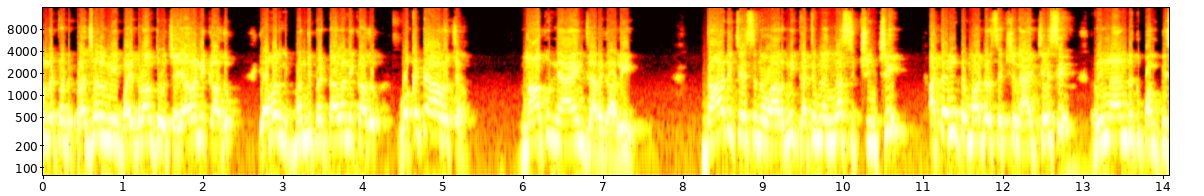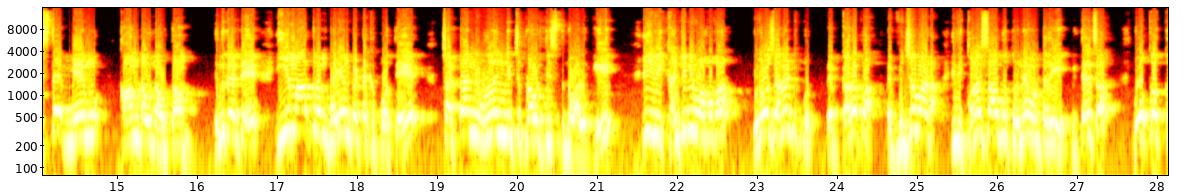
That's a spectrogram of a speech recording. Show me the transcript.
ఉన్నటువంటి ప్రజల్ని భయభ్రాంతులు చేయాలని కాదు ఎవరిని ఇబ్బంది పెట్టాలని కాదు ఒకటే ఆలోచన. మాకు న్యాయం జరగాలి. దాడి చేసిన వారిని కఠినంగా శిక్షించి అటెంప్ట్ మర్డర్ సెక్షన్ యాడ్ చేసి రిమాండ్కు పంపిస్తే మేము కామ్ డౌన్ అవుతాం. ఎందుకంటే ఈ మాత్రం భయం పెట్టకపోతే చట్టాన్ని ఉల్లంఘించి ప్రవర్తిస్తున్న వాళ్ళకి ఇవి కంటిన్యూ అవ్వవా? ఈ రోజు అనంతపూర్ రేపు కడప రేపు విజయవాడ ఇది కొనసాగుతూనే ఉంటది. మీకు తెలుసా? ఒక్కొక్క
